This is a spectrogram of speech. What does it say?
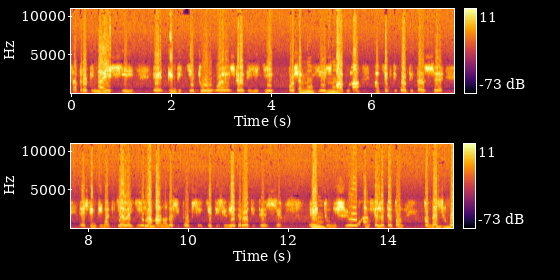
θα πρέπει να έχει ε, την δική του ε, στρατηγική προσαρμογής, mm-hmm. παύλα, ανθεκτικότητας ε, ε, στην κλιματική αλλαγή, λαμβάνοντας υπόψη και τις ιδιαιτερότητες του νησιού, αν θέλετε τον, τον βασικό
